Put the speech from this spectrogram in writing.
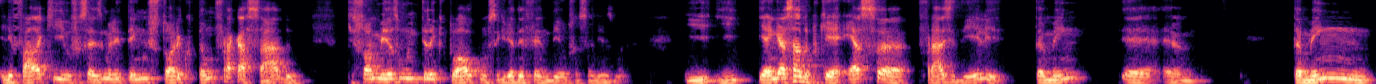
Ele fala que o socialismo ele tem um histórico tão fracassado que só mesmo um intelectual conseguiria defender o socialismo. E, e, e é engraçado porque essa frase dele também é, é, também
